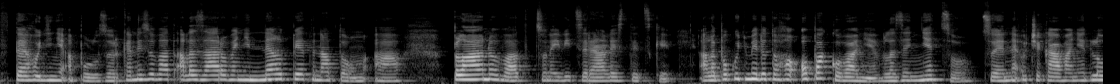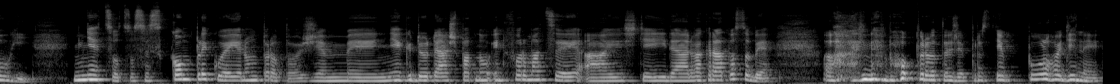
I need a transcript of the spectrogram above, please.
v té hodině a půl zorganizovat, ale zároveň nelpět na tom a plánovat co nejvíce realisticky. Ale pokud mi do toho opakovaně vleze něco, co je neočekávaně dlouhý, něco, co se zkomplikuje jenom proto, že mi někdo dá špatnou informaci a ještě ji dá dvakrát po sobě, nebo proto, že prostě půl hodiny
